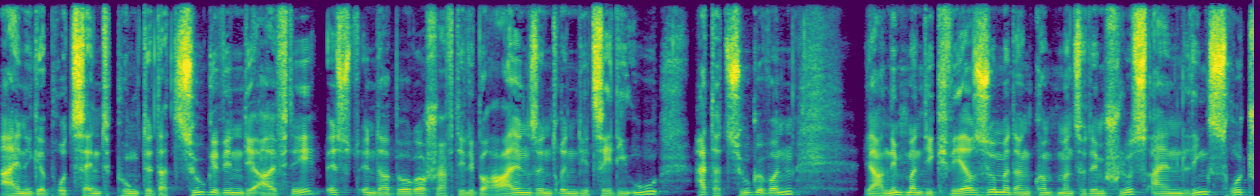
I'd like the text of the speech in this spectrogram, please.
einige Prozentpunkte dazugewinnen. Die AfD ist in der Bürgerschaft, die Liberalen sind drin, die CDU hat dazugewonnen. Ja, nimmt man die Quersumme, dann kommt man zu dem Schluss, ein Linksrutsch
